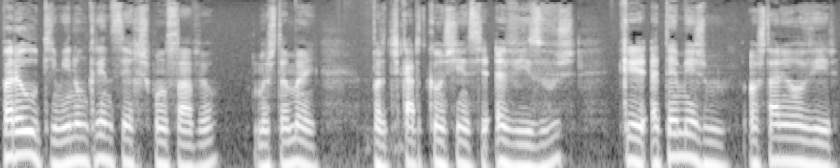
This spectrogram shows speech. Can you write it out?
Para último, e não querendo ser responsável, mas também para descarte de consciência, aviso-vos que até mesmo ao estarem a ouvir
